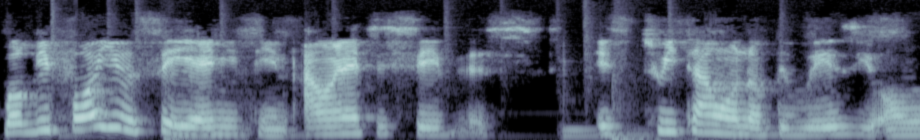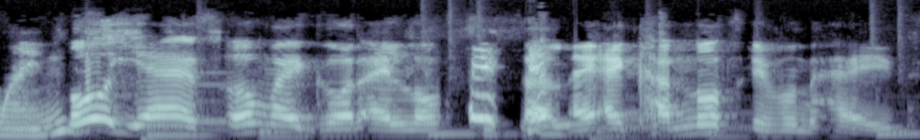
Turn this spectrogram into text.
But before you say anything, I wanted to say this. Is Twitter one of the ways you unwind? Oh yes! Oh my god, I love Twitter. like I cannot even hide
